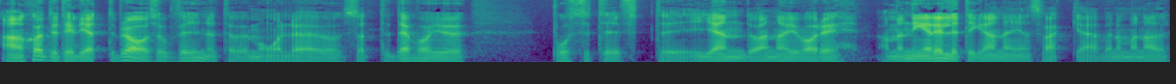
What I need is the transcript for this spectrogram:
Han sköt till jättebra och såg fin ut över mål, eh, så det var ju positivt igen då. Han har ju varit ja, men nere lite grann i en svacka, även om han har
